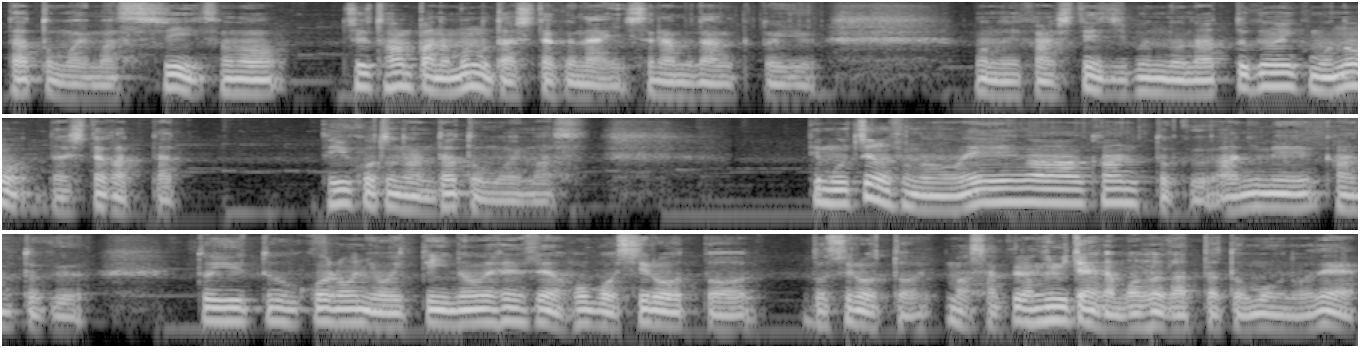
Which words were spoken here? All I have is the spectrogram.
だと思いますしその中途半端なものを出したくない「スラムダンクというものに関して自分の納得のいくものを出したかったっていうことなんだと思います。でもちろんその映画監督アニメ監督というところにおいて井上先生はほぼ素人ど素人、まあ、桜木みたいなものだったと思うので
